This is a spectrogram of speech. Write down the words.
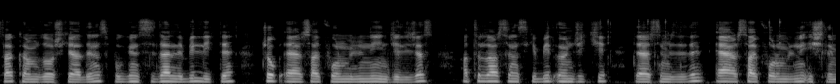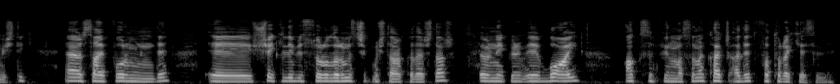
arkadaşlar kanalımıza hoş geldiniz. Bugün sizlerle birlikte çok eğer say formülünü inceleyeceğiz. Hatırlarsanız ki bir önceki dersimizde de eğer say formülünü işlemiştik. Eğer say formülünde e, şu şekilde bir sorularımız çıkmıştı arkadaşlar. Örnek veriyorum e, bu ay Aksı firmasına kaç adet fatura kesildi?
